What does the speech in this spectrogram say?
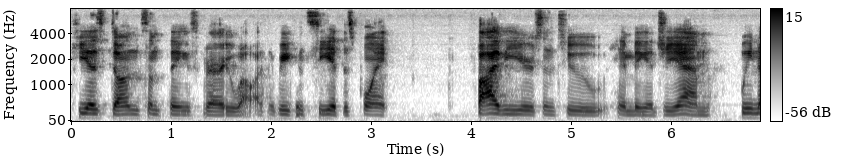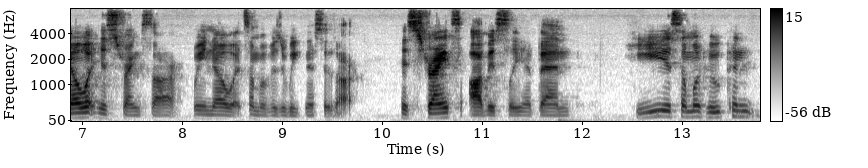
he has done some things very well. I think we can see at this point, five years into him being a GM, we know what his strengths are. We know what some of his weaknesses are. His strengths obviously have been he is someone who can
